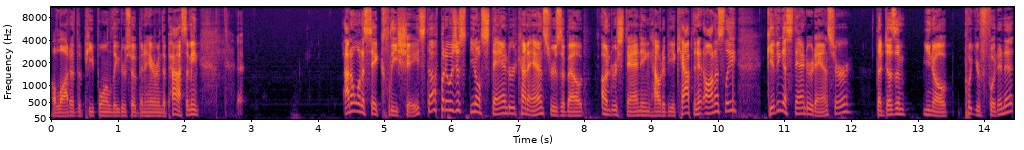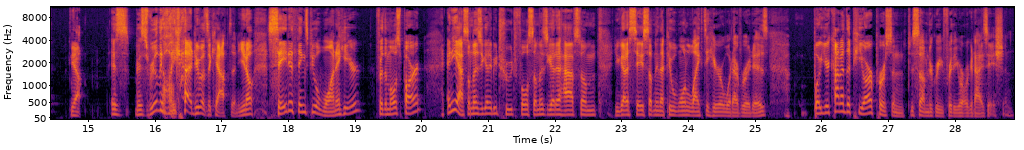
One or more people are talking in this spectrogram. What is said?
a lot of the people and leaders who have been here in the past. I mean. I don't want to say cliche stuff, but it was just, you know, standard kind of answers about understanding how to be a captain. And honestly, giving a standard answer that doesn't, you know, put your foot in it Yeah. Is is really all you gotta do as a captain. You know, say the things people want to hear, for the most part. And yeah, sometimes you got to be truthful. Sometimes you got to have some, you got to say something that people won't like to hear or whatever it is. But you're kind of the PR person to some degree for the organization,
